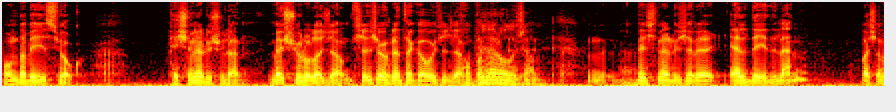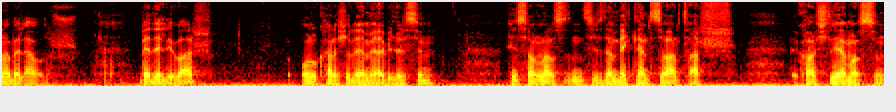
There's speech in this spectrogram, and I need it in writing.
Onda beis yok. Peşine düşülen, meşhur olacağım, şöhrete kavuşacağım. Popüler falan. olacağım. Peşine düşerek elde edilen başına bela olur. Bedeli var. Onu karşılayamayabilirsin. İnsanlar sizin, sizden beklentisi artar. E, karşılayamazsın.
